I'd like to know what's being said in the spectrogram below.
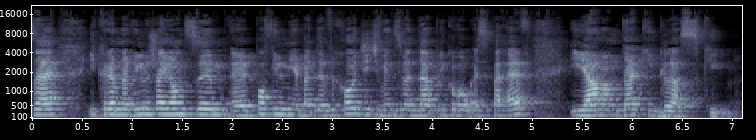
C i krem nawilżający. E, Po filmie będę wychodzić, więc będę aplikował SPF i ja mam taki glass skin.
